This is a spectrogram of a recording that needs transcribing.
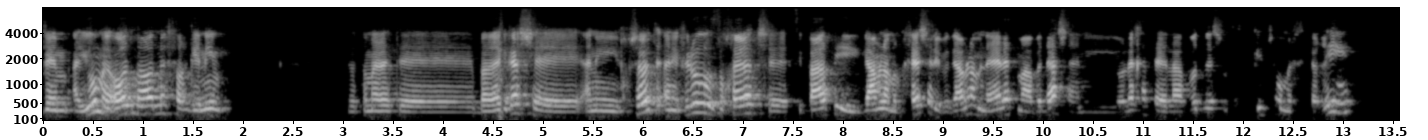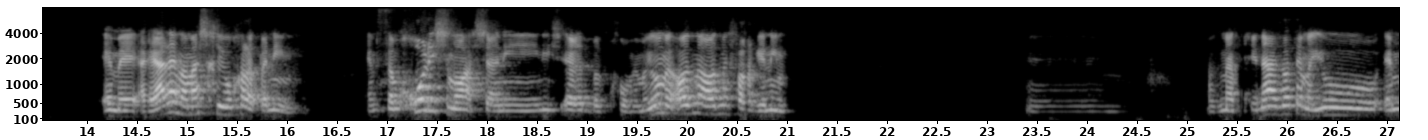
והם היו מאוד מאוד מפרגנים. זאת אומרת, אה, ברגע שאני חושבת, אני אפילו זוכרת שסיפרתי גם למנחה שלי וגם למנהלת מעבדה שאני הולכת אה, לעבוד באיזשהו תפקיד שהוא מחקרי, הם, אה, היה להם ממש חיוך על הפנים. הם שמחו לשמוע שאני נשארת בתחום, הם היו מאוד מאוד מפרגנים. אמ, אז מהבחינה הזאת הם היו, הם,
